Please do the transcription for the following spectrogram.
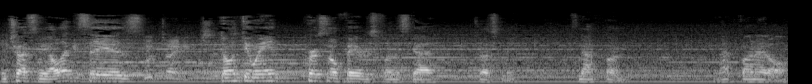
And trust me, all I can say is don't do any personal favors for this guy. Trust me. It's not fun. Not fun at all.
